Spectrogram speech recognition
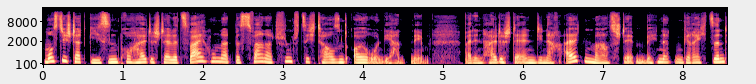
muss die Stadt Gießen pro Haltestelle 200 bis 250.000 Euro in die Hand nehmen. Bei den Haltestellen, die nach alten Maßstäben behindertengerecht sind,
